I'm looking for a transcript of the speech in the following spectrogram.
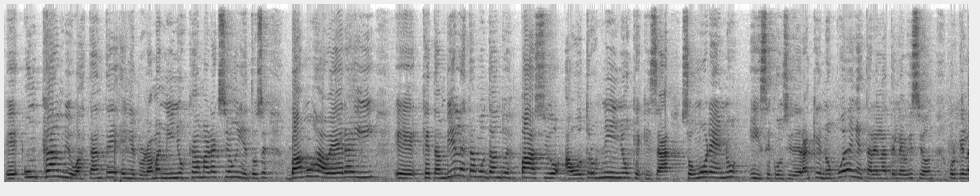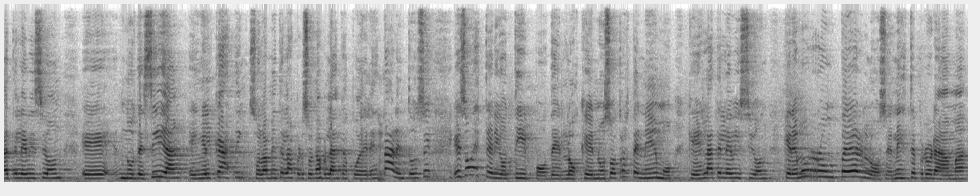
eh, un cambio bastante en el programa Niños Cámara Acción y entonces vamos a ver ahí eh, que también le estamos dando espacio a otros niños que quizás son morenos y se consideran que no pueden estar en la televisión porque en la televisión eh, nos decían en el casting solamente las personas blancas pueden estar. Entonces esos estereotipos de los que nosotros tenemos, que es la televisión, queremos romperlos en este programa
